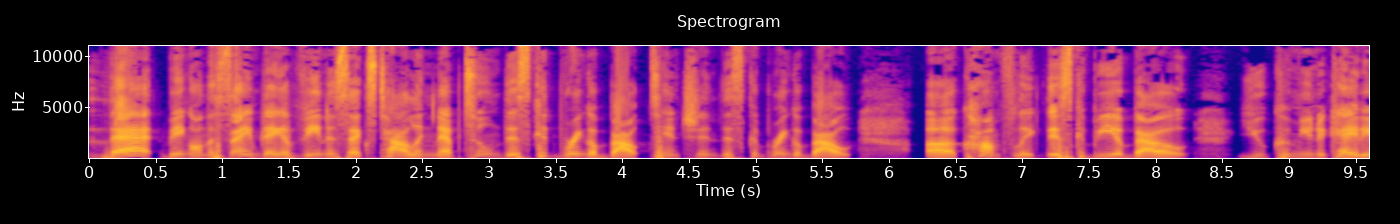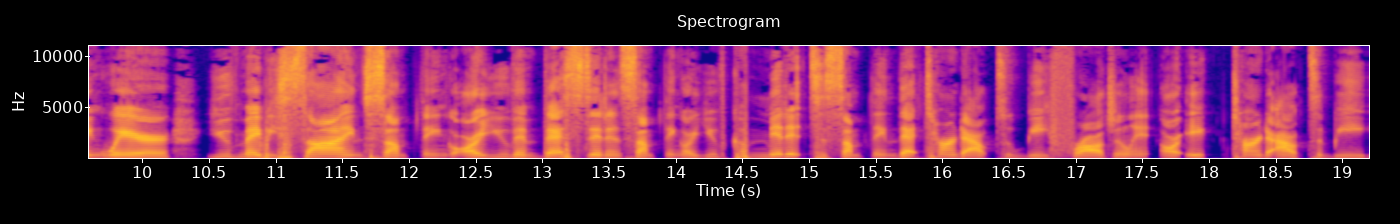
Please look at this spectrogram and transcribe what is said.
that being on the same day of Venus sextiling Neptune, this could bring about tension. This could bring about uh, conflict. This could be about you communicating where you've maybe signed something or you've invested in something or you've committed to something that turned out to be fraudulent or it turned out to be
